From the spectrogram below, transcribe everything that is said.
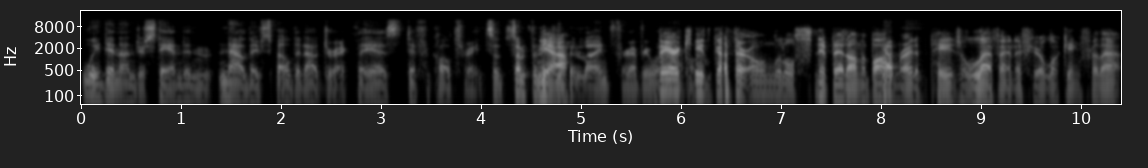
we didn't understand and now they've spelled it out directly as difficult terrain. So it's something to Yeah. keep in mind for everyone. at Barricade's home. got their own little snippet on the bottom Yep. right of page 11 if you're looking for that.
